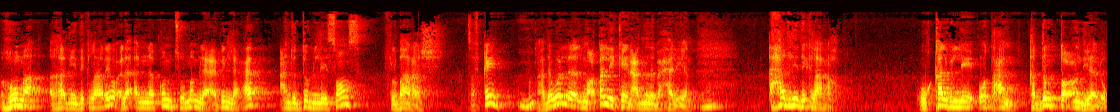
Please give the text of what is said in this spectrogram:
هما غادي يdéclarer يو على أنكم أنتم ملاعبين لعاب عنده ال double licence في ال barrage. متفقين؟ هذا هو المعطى اللي كاين عندنا دابا حاليا. هذا اللي déclara. وقال باللي وطعن قدم الطعون ديالو.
